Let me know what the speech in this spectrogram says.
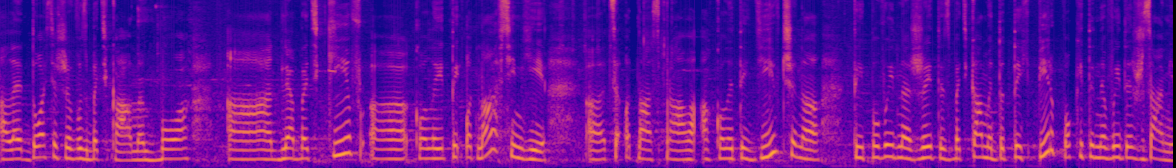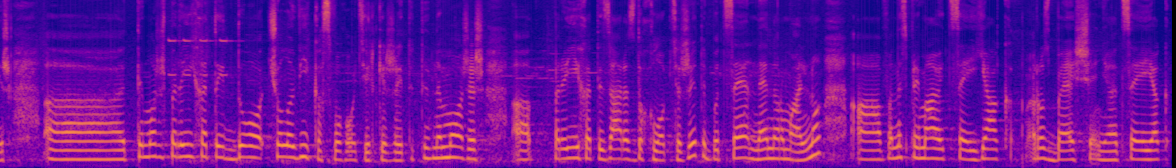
але досі живу з батьками, бо для батьків, а, коли ти одна в сім'ї, а, це одна справа. А коли ти дівчина, ти повинна жити з батьками до тих пір, поки ти не вийдеш заміж. Е, Ти можеш переїхати до чоловіка свого тільки жити. Ти не можеш е, переїхати зараз до хлопця жити, бо це ненормально. А Вони сприймають це як розбещення, це як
